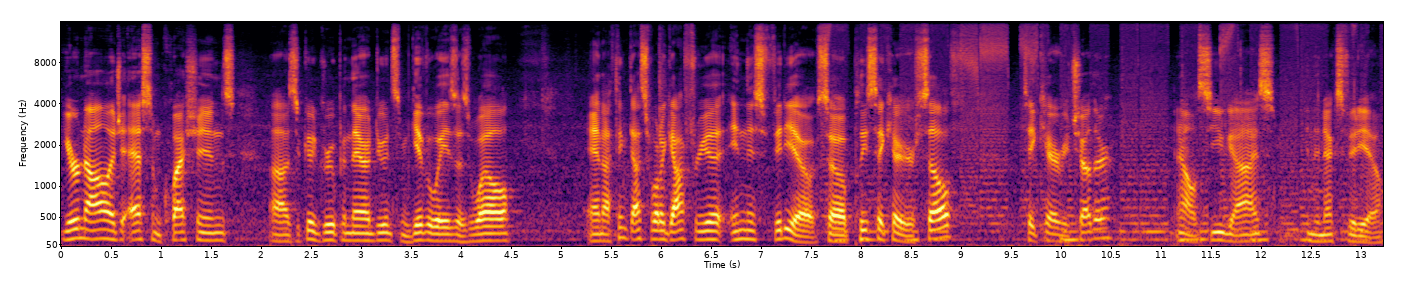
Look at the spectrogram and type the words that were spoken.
your knowledge. Ask some questions. Uh, it's a good group in there. Doing some giveaways as well. And I think that's what I got for you in this video. So please take care of yourself take care of each other, and I'll see you guys in the next video.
